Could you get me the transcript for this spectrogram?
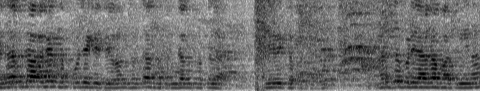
எதற்காக இந்த பூஜைக்கு செய்கிறோம்னு சொல்லிட்டு அந்த சங்கல்பத்தில் தெரிவிக்கப்பட்டது அடுத்தபடியாக பார்த்தீங்கன்னா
